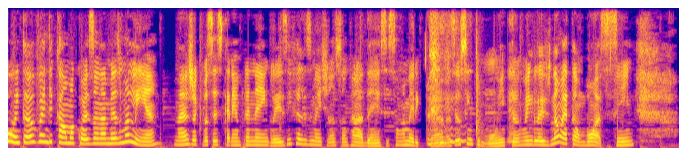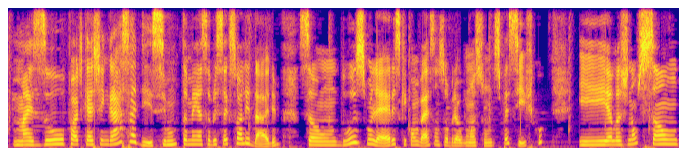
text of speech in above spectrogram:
Bom, então eu vou indicar uma coisa na mesma linha, né? Já que vocês querem aprender inglês, infelizmente não são canadenses, são americanas. Eu sinto muito, o inglês não é tão bom assim. Mas o podcast é engraçadíssimo, também é sobre sexualidade. São duas mulheres que conversam sobre algum assunto específico e elas não são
